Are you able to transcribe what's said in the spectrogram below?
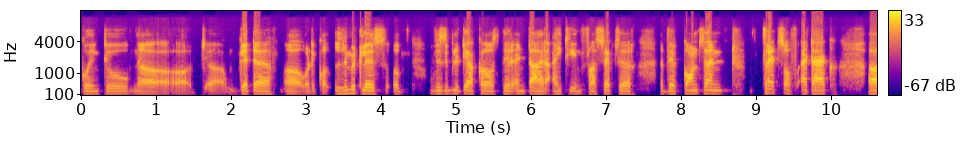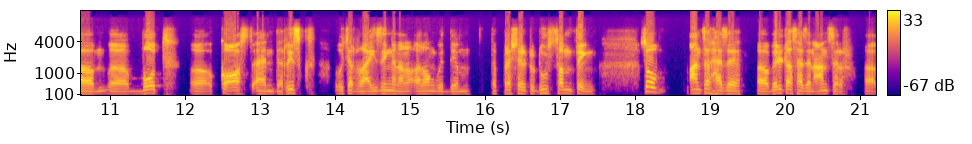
going to uh, uh get a uh, what do you call limitless uh, visibility across their entire it infrastructure? Their constant threats of attack um, both cost and the risks which are rising and along with them the pressure to do something. So answer has a uh, Veritas has an answer. Uh,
